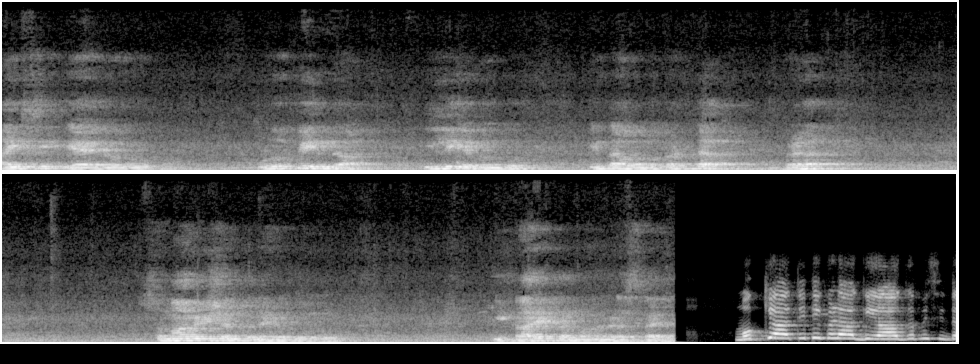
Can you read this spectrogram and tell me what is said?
ಐ ಸಿ ಎ ಐದವರು ಉಡುಪಿಯಿಂದ ಇಲ್ಲಿಗೆ ಬಂದು ಇಂತಹ ಒಂದು ದೊಡ್ಡ ಬೃಹತ್ ಸಮಾವೇಶ ಅಂತಲೇ ಹೇಳ್ಬೋದು ಈ ಕಾರ್ಯಕ್ರಮವನ್ನು ನಡೆಸ್ತಾ ಇದೆ ಮುಖ್ಯ ಅತಿಥಿಗಳಾಗಿ ಆಗಮಿಸಿದ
